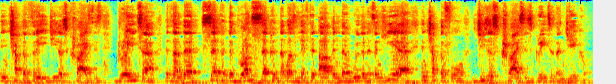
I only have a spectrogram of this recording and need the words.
in chapter 3, Jesus Christ is greater than the serpent, the bronze serpent that was lifted up in the wilderness. And here in chapter 4, Jesus Christ is greater than Jacob.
